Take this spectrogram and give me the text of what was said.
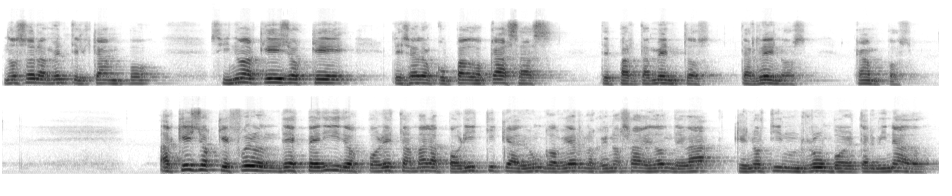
no solamente el campo, sino aquellos que les han ocupado casas, departamentos, terrenos, campos. Aquellos que fueron despedidos por esta mala política de un gobierno que no sabe dónde va, que no tiene un rumbo determinado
